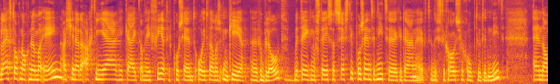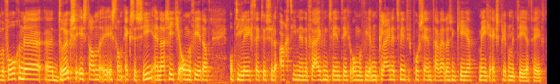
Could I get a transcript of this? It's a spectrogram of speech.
blijft toch nog nummer één. Als je naar de 18-jarigen kijkt, dan heeft 40% ooit wel eens een keer eh, gebloot. Betekent nog steeds dat 60% het niet eh, gedaan heeft. Dus de grootste groep doet het niet. En dan de volgende eh, drugs is dan, is dan ecstasy. En daar zit je ongeveer dat op die leeftijd tussen de 18 en de 25 ongeveer een kleine 20% daar wel eens een keer mee geëxperimenteerd heeft.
